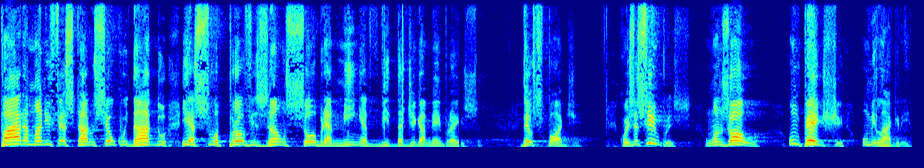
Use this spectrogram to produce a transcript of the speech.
para manifestar o seu cuidado e a sua provisão sobre a minha vida. Diga amém para isso. Deus pode. Coisa simples: um anzol, um peixe, um milagre.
